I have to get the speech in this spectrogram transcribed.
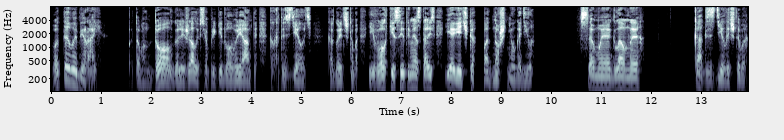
Вот и выбирай. Потом он долго лежал и все прикидывал варианты, как это сделать, как говорится, чтобы и волки сытыми остались, и овечка под нож не угодила. Самое главное, как сделать, чтобы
